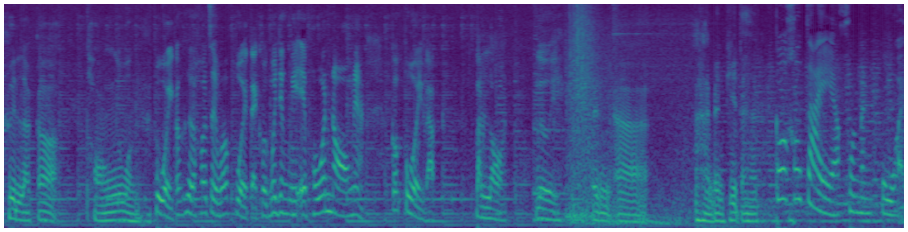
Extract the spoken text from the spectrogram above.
ขึ้นแล้วก็ท้องร่วงครับป่วยก็คือเข้าใจว่าป่วยแต่คนก็ยังมีเอฟเพราะว่าน้องเนี่ยก็ป่วยแบบตลอดเลย เป็นอ่าอาหารเป็นพิษนะครับก็เข้าใจอะคนมันป่วย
